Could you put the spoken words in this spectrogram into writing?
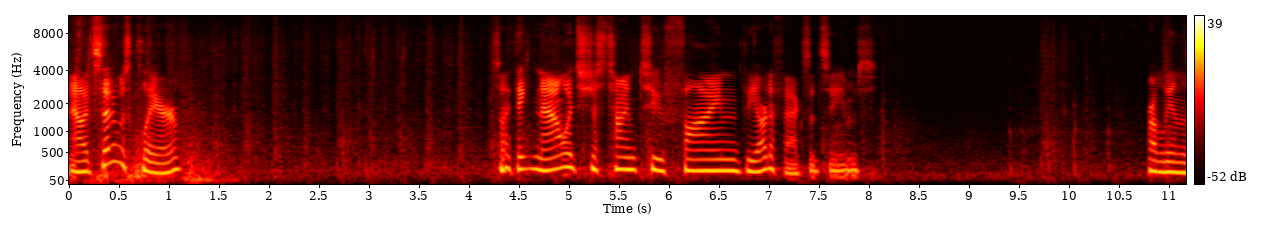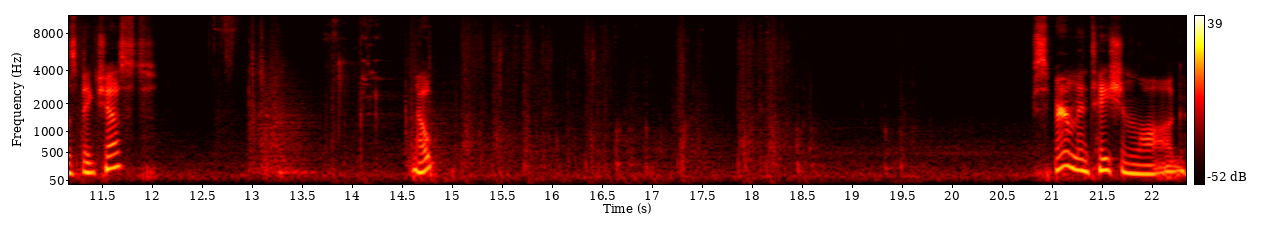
Now, it said it was clear. So I think now it's just time to find the artifacts, it seems. Probably in this big chest. Nope. Experimentation log.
